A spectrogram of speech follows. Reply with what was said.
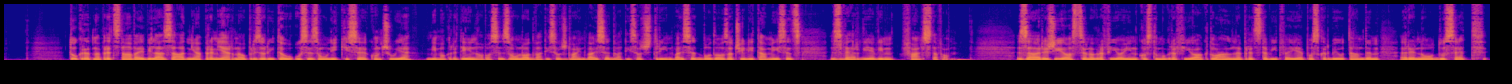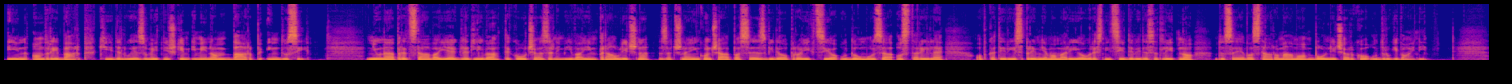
Tokratna predstava je bila zadnja premjerna uprizoritev v sezoni, ki se končuje, mimo grede novo sezono 2022-2023 bodo začeli ta mesec z Verdijevim Falstafom. Za režijo, scenografijo in kostumografijo aktualne predstavitve je poskrbel tandem Renaud Dusset in André Barb, ki deluje z umetniškim imenom Barb in Dusset. Njuna predstava je gledljiva, tekoča, zanimiva in pravlična, začne in konča pa se z videoprojekcijo v domu za ostarele, ob kateri spremljamo Marijo v resnici 90-letno dosejevo staro mamo, bolničarko v drugi vojni.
